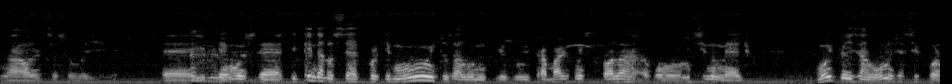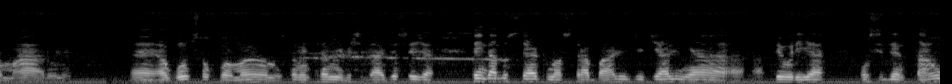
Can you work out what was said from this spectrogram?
na aula de sociologia. É, uhum. E temos é, e tem dado certo porque muitos alunos eu, eu trabalho com escola com ensino médio muitos ex-alunos já se formaram né? É, alguns estão formando estão entrando na universidade ou seja tem dado certo o nosso trabalho de, de alinhar a, teoria ocidental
